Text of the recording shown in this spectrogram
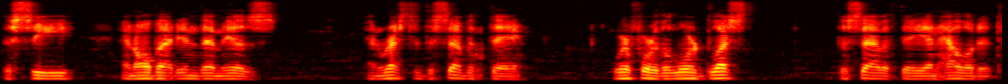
the sea, and all that in them is, and rested the seventh day. Wherefore the Lord blessed the Sabbath day and hallowed it.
